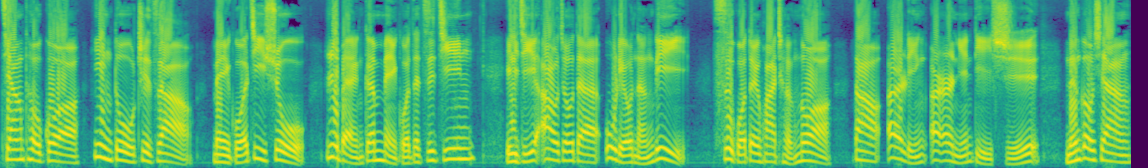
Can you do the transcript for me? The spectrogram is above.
将透过印度制造、美国技术、日本跟美国的资金以及澳洲的物流能力，四国对话承诺到二零二二年底时。能够向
